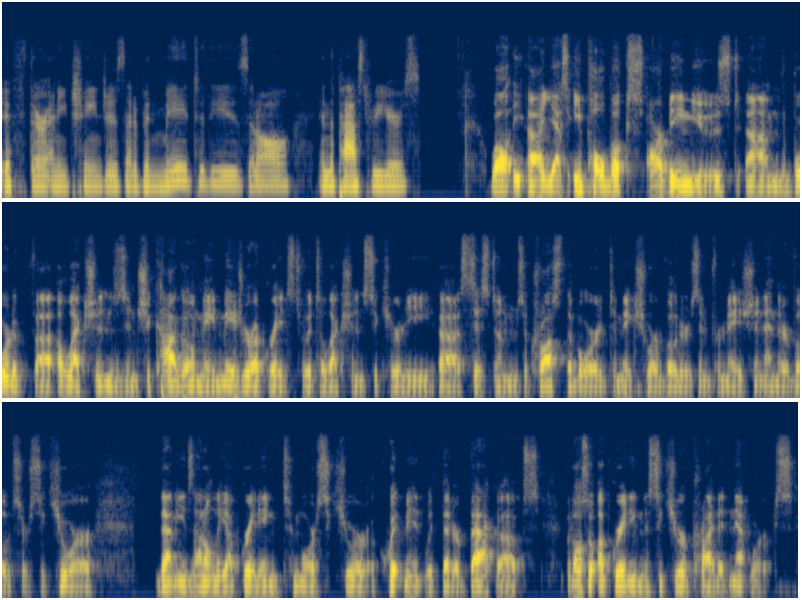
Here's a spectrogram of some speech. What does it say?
if there are any changes that have been made to these at all in the past few years. Well, uh, yes, e-poll books are being used. Um, the Board of uh, Elections in Chicago made major upgrades to its election security uh, systems across the board to make sure voters' information and their votes are secure. That means not only upgrading to more secure equipment with better backups, but also upgrading the secure private networks.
